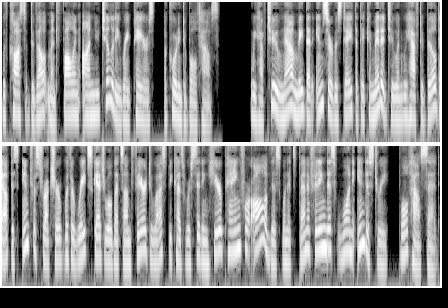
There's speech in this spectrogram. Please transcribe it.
with costs of development falling on utility ratepayers, according to Bolthouse. We have to now meet that in service date that they committed to, and we have to build out this infrastructure with a rate schedule that's unfair to us because we're sitting here paying for all of this when it's benefiting this one industry, Bolthouse said.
